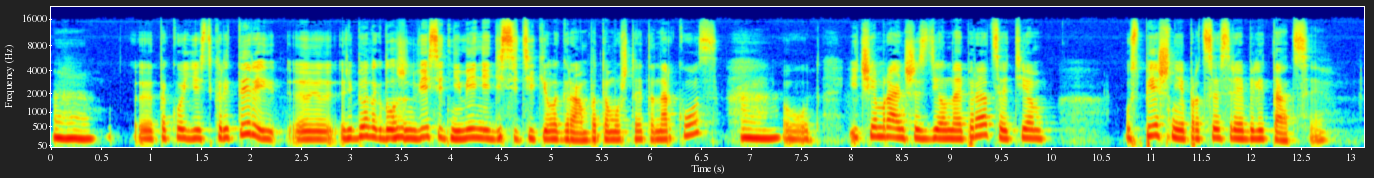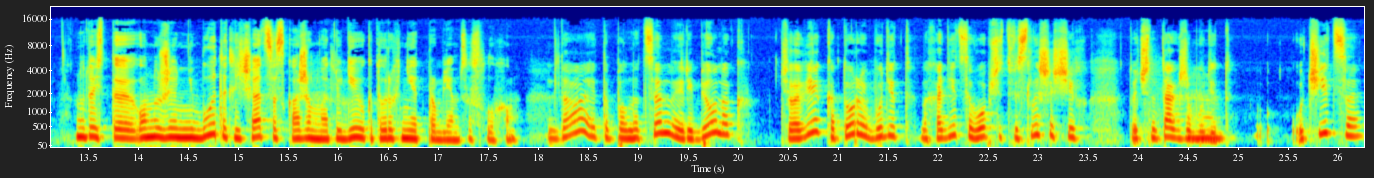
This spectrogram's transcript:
Угу. Э, такой есть критерий, э, ребенок должен весить не менее 10 килограмм, потому что это наркоз. Mm-hmm. Вот. И чем раньше сделана операция, тем успешнее процесс реабилитации. Ну, то есть э, он уже не будет отличаться, скажем, от людей, у которых нет проблем со слухом. Да, это полноценный ребенок, человек, который будет находиться в обществе слышащих, точно так же mm-hmm. будет учиться,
